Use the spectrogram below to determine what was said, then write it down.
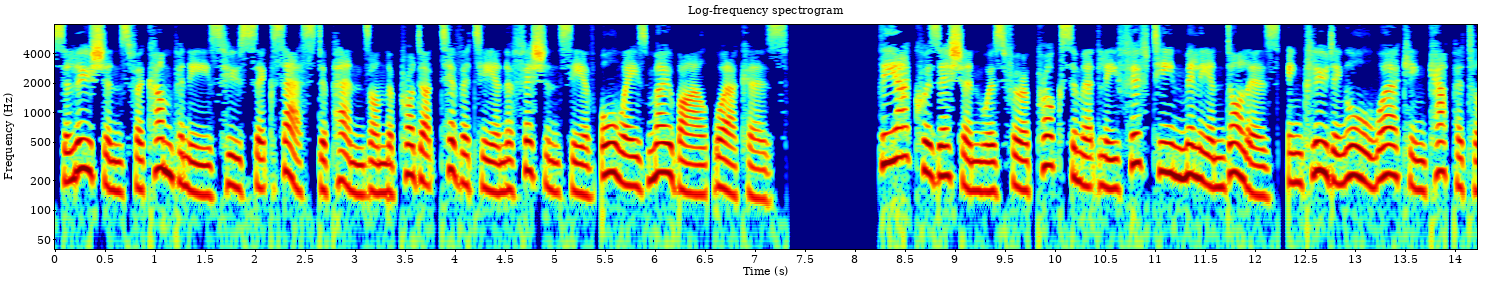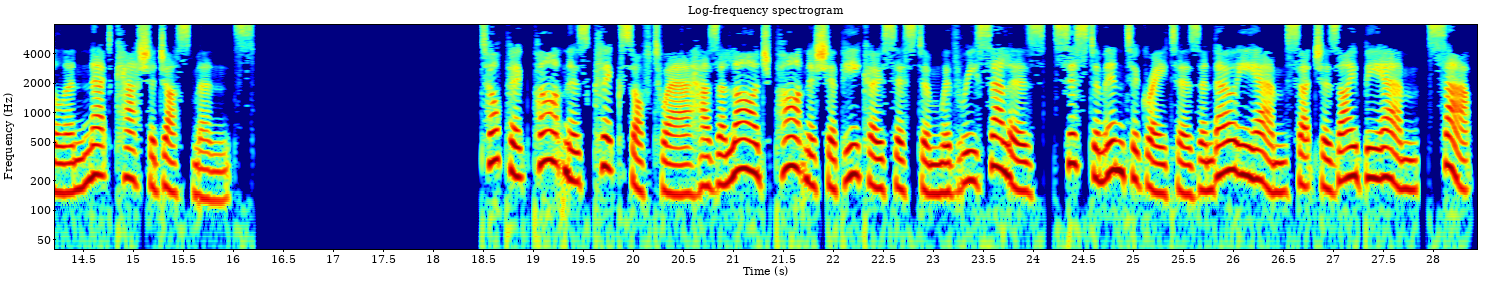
solutions for companies whose success depends on the productivity and efficiency of always mobile workers. The acquisition was for approximately $15 million, including all working capital and net cash adjustments. Topic partners ClickSoftware has a large partnership ecosystem with resellers, system integrators and OEM such as IBM, SAP,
